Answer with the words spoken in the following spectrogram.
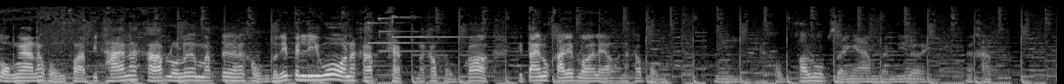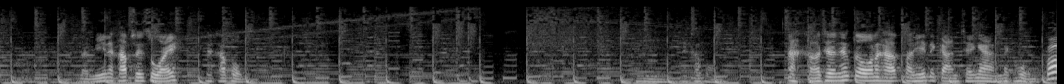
ส่งงานนะผมฝาปิดท้ายนะครับโรลเลอร์มัตเตอร์นะครับผมตัวนี้เป็นรีโวนะครับแคปนะครับผมก็ติดตั้งให้ลูกค้าเรียบร้อยแล้วนะครับผมนี่นะครับผมเข้ารูปสวยงามแบบนี้เลยนะครับ แบบนี้นะครับสวยๆนะครับผมนี่นะครับผมอะขอเชิญช่างโตนะครับสาธิตในการใช้งานนะครับผมก็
